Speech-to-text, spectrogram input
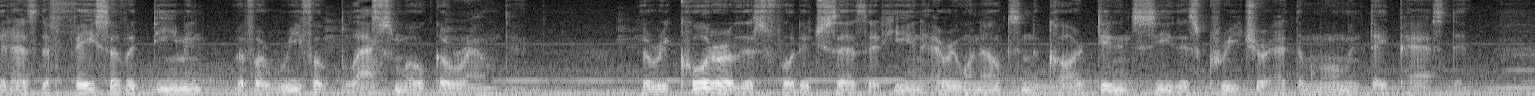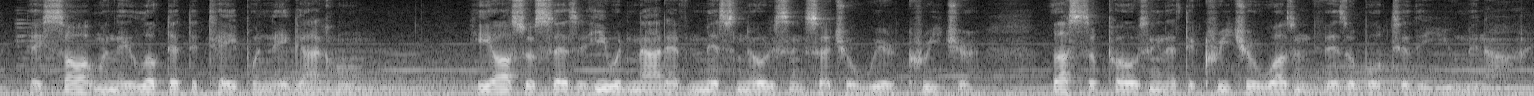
It has the face of a demon with a reef of black smoke around it. The recorder of this footage says that he and everyone else in the car didn't see this creature at the moment they passed it. They saw it when they looked at the tape when they got home. He also says that he would not have missed noticing such a weird creature, thus supposing that the creature wasn't visible to the human eye.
